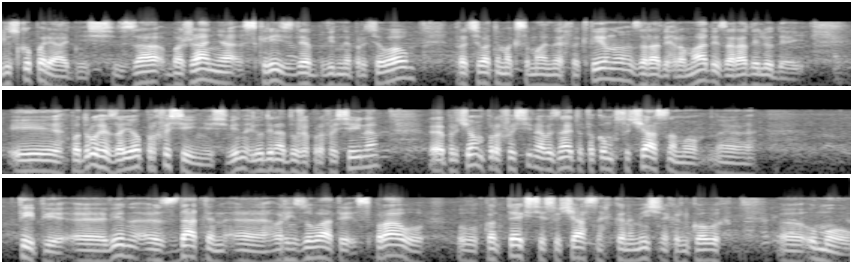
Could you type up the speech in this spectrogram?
людську порядність, за бажання скрізь, де б він не працював, працювати максимально ефективно заради громади, заради людей. І по-друге, за його професійність. Він людина дуже професійна. Причому професійна, ви знаєте, в такому сучасному типі. Е, Він е, здатен е, організувати справу в контексті сучасних економічних ринкових умов.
